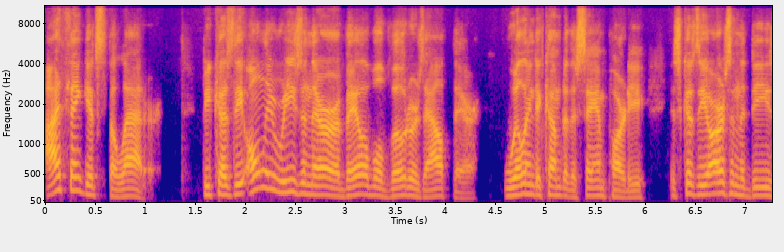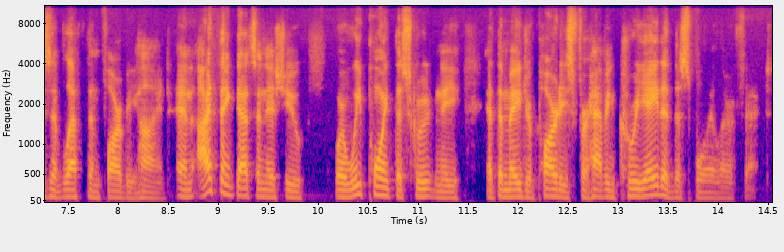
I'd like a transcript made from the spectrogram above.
I think it's the latter because the only reason there are available voters out there willing to come to the Sam party is because the R's and the D's have left them far behind. And I think that's an issue where we point the scrutiny at the major parties for having created the spoiler effect.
